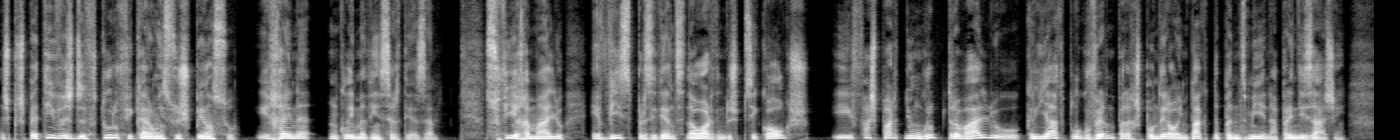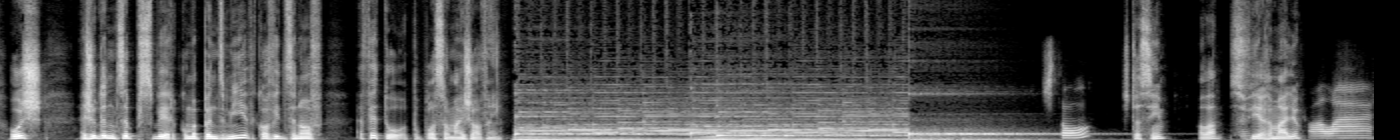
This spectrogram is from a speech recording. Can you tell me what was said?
As perspectivas de futuro ficaram em suspenso e reina um clima de incerteza. Sofia Ramalho é vice-presidente da Ordem dos Psicólogos e faz parte de um grupo de trabalho criado pelo governo para responder ao impacto da pandemia na aprendizagem. Hoje, ajuda-nos a perceber como a pandemia de Covid-19 afetou a população mais jovem. Estou sim. Olá, Sofia Ramalho. Olá.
